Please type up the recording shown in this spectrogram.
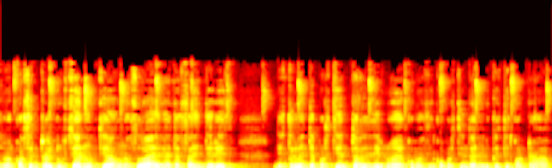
El Banco Central ruso anunció una suba de la tasa de interés de hasta el 20% desde el 9,5% en el que se encontraba,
